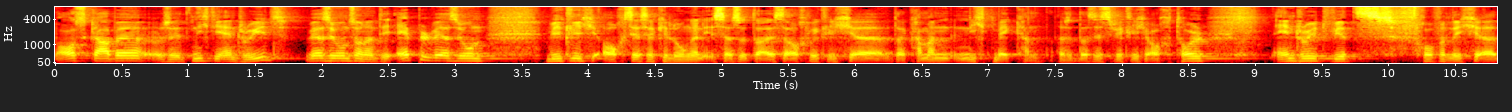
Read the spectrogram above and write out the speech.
Ausgabe, also jetzt nicht die Android-Version, sondern die Apple-Version, wirklich auch sehr, sehr gelungen ist. Also da ist auch wirklich, äh, da kann man nicht meckern. Also das ist wirklich auch toll. Android wird es hoffentlich äh,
